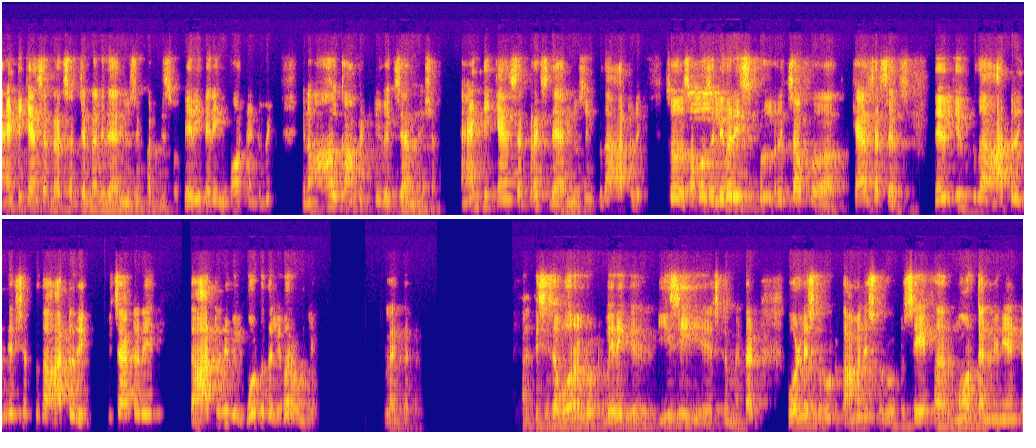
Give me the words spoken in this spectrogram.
Anti-cancer drugs are generally they are using for this. Very, very important bit in all competitive examination. Anti-cancer drugs they are using to the artery. So suppose the liver is full rich of uh, cancer cells. They will give to the artery injection to the artery. Which artery? The artery will go to the liver only like that. Uh, this is a oral route, very uh, easiest uh, method, oldest route, commonest route, safer, more convenient,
